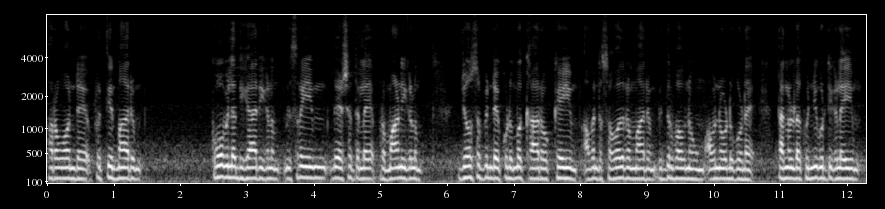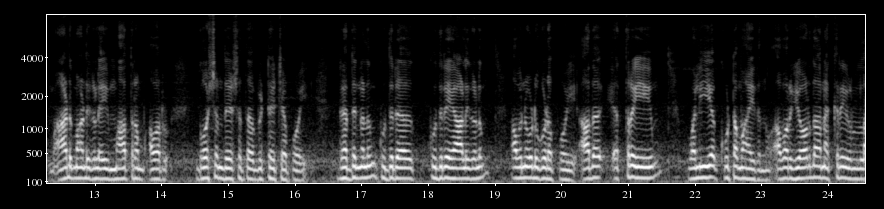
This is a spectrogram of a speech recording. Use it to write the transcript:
ഫറവോന്റെ ഭൃത്യന്മാരും കോവിലധികാരികളും മിശ്രയും ദേശത്തിലെ പ്രമാണികളും ജോസഫിന്റെ കുടുംബക്കാരൊക്കെയും അവന്റെ സഹോദരന്മാരും പിതൃഭവനവും അവനോടുകൂടെ തങ്ങളുടെ കുഞ്ഞുകുട്ടികളെയും ആടുമാടുകളെയും മാത്രം അവർ ഗോഷൻ ദേശത്ത് വിട്ടേച്ച് പോയി. രഥങ്ങളും കുതിര കുതിരയാളുകളും അവനോടുകൂടെ പോയി. അത് എത്രയും വലിയ കൂട്ടമായിരുന്നു. അവർ യോർദാൻ അക്കരയുള്ള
